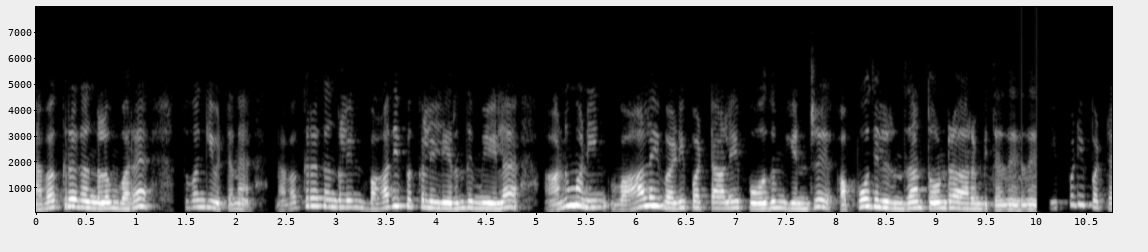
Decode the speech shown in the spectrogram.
நவக்கிரகங்களும் வர துவங்கிவிட்டன. நவக்கிரகங்களின் பாதிப்புகளில் இருந்து மீள அனுமனின் வாளை வழிபட்டாலே போதும் என்று அப்போதிலிருந்துதான் தோன்ற ஆரம்பித்தது. இப்படிப்பட்ட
